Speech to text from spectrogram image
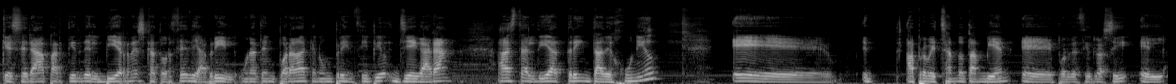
que será a partir del viernes 14 de abril, una temporada que en un principio llegará hasta el día 30 de junio. Eh, aprovechando también, eh, por decirlo así, el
